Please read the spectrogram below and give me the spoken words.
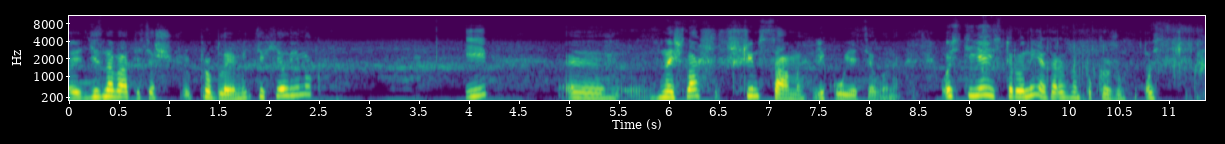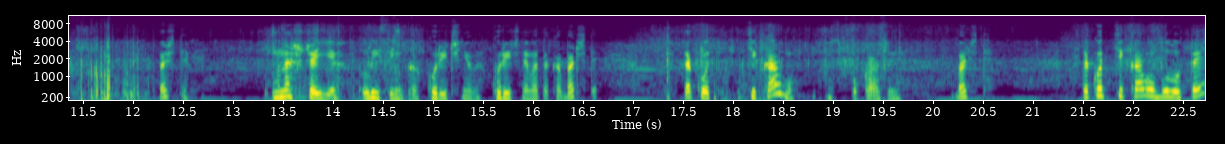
е, дізнаватися проблеми цих ялинок і е, знайшла, з чим саме лікується вона. Ось з тієї сторони я зараз вам покажу. Ось, бачите, вона ще є лисенька, коричнева, коричнева така, бачите? Так от цікаво, ось показую, бачите? Так от цікаво було те,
